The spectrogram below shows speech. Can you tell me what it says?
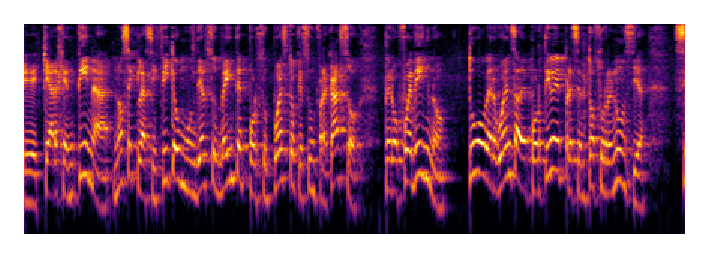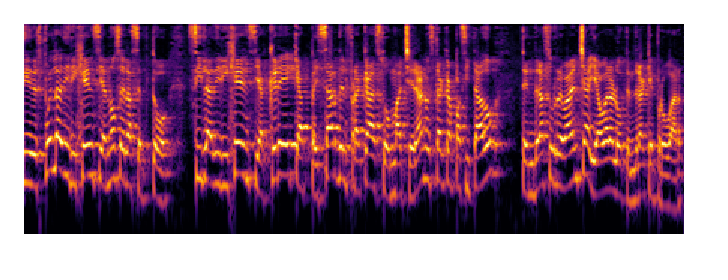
Eh, que Argentina no se clasifique a un Mundial Sub-20, por supuesto que es un fracaso, pero fue digno. Tuvo vergüenza deportiva y presentó su renuncia. Si después la dirigencia no se la aceptó, si la dirigencia cree que a pesar del fracaso Macherano está capacitado, tendrá su revancha y ahora lo tendrá que probar.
